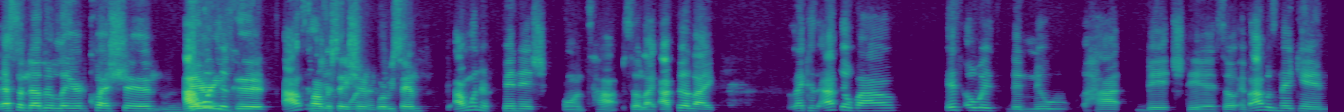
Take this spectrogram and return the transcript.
that's another layered question. Very just, good conversation. Wanna, what we saying? I want to finish on top. So like, I feel like, like, cause after a while, it's always the new hot bitch there. So if I was making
